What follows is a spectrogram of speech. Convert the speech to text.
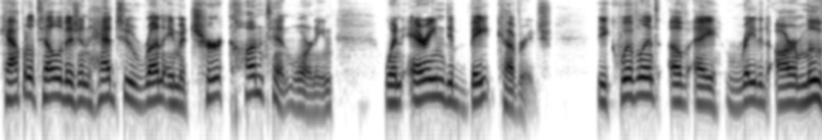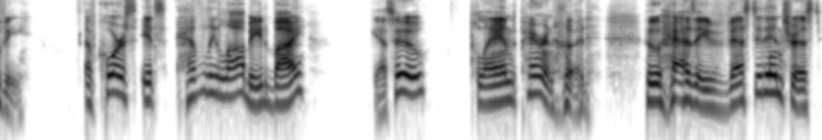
Capitol Television had to run a mature content warning when airing debate coverage, the equivalent of a rated R movie. Of course, it's heavily lobbied by, guess who? Planned Parenthood, who has a vested interest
